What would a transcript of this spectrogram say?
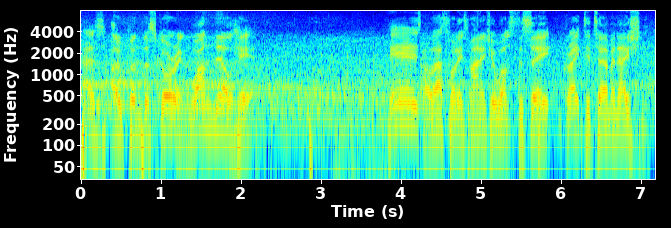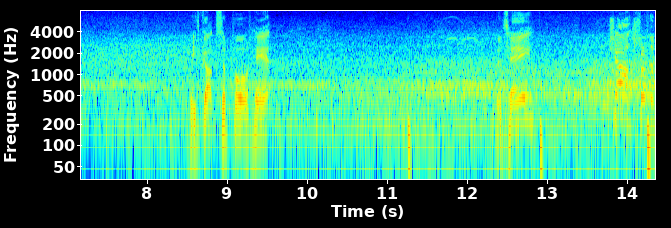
has opened the scoring. 1-0 here. Here's... Oh, that's what his manager wants to see. Great determination. He's got support here. Petit. Chance from the...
